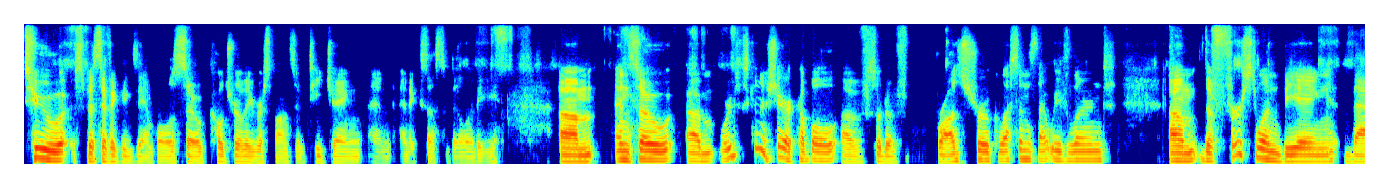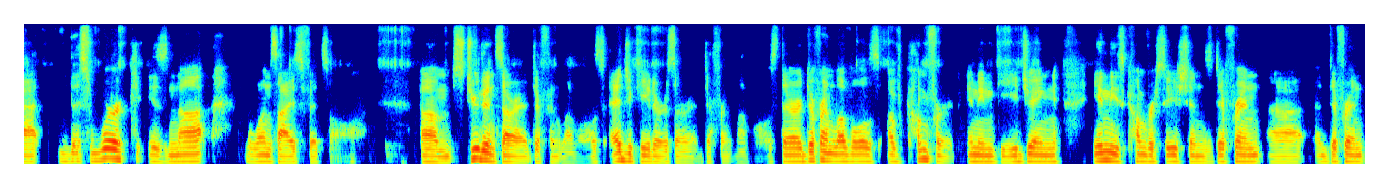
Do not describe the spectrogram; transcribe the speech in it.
two specific examples. So culturally responsive teaching and, and accessibility. Um, and so um, we're just going to share a couple of sort of broad stroke lessons that we've learned. Um, the first one being that this work is not one size fits all. Um, students are at different levels, educators are at different levels. There are different levels of comfort in engaging in these conversations, different, uh, different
